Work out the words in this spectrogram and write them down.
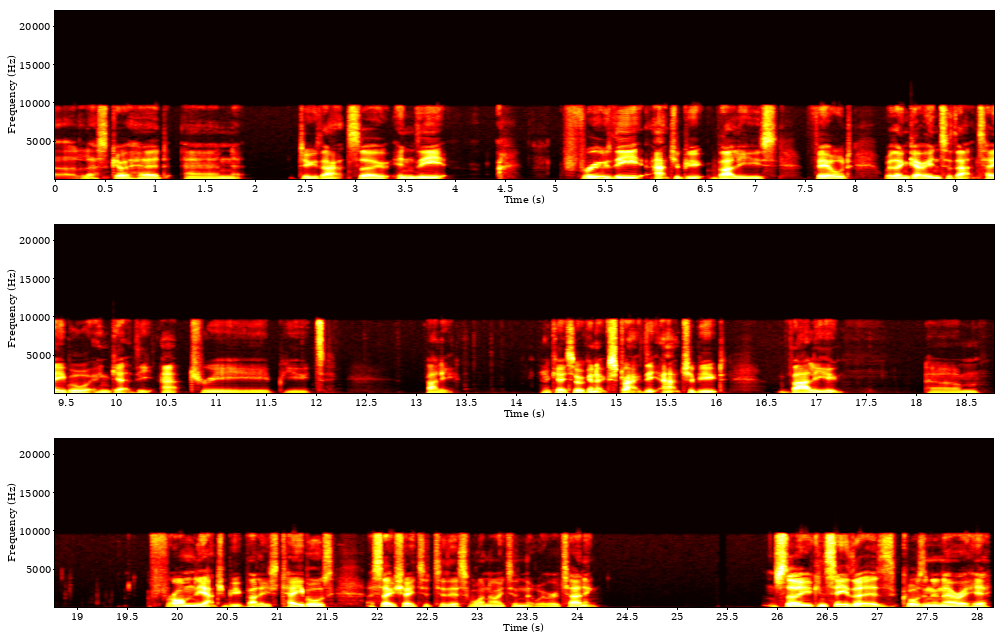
uh, let's go ahead and do that. So in the through the attribute values field, we'll then go into that table and get the attribute value. Okay, so we're going to extract the attribute value um, from the attribute values tables associated to this one item that we're returning. So you can see that it's causing an error here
